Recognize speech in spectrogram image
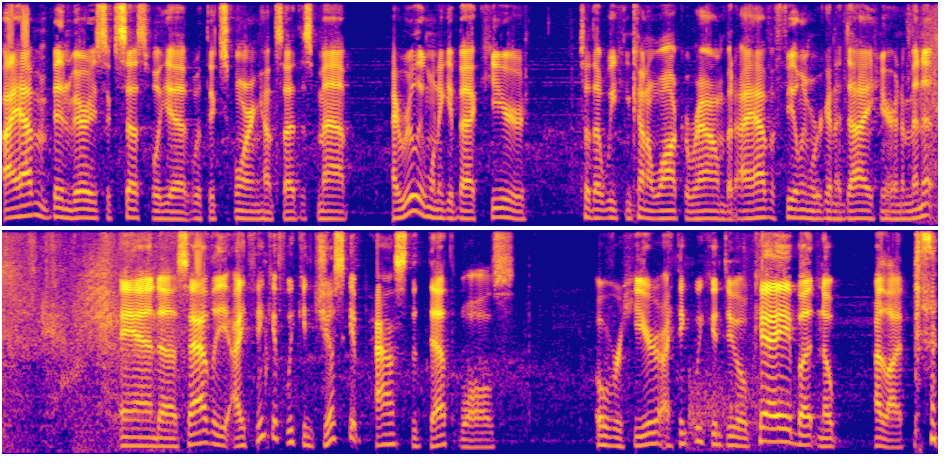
I haven't been very successful yet with exploring outside this map. I really want to get back here so that we can kind of walk around, but I have a feeling we're going to die here in a minute. And uh, sadly, I think if we can just get past the death walls over here, I think we could do okay, but nope, I lied. so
